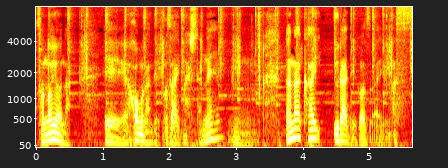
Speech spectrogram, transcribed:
そのような、えー、ホームランでございましたね。うん、7回裏でございます。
